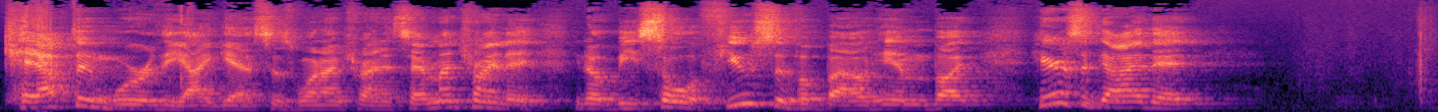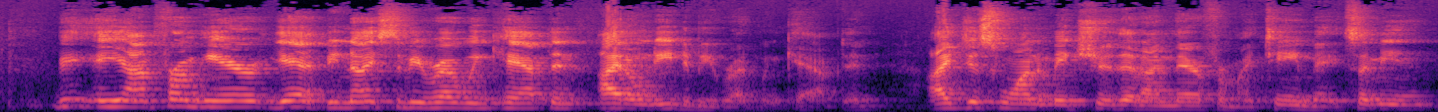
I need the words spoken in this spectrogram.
captain worthy, I guess, is what I'm trying to say. I'm not trying to, you know, be so effusive about him, but here's a guy that be, I'm from here. Yeah, it'd be nice to be Red Wing captain. I don't need to be Red Wing captain. I just want to make sure that I'm there for my teammates. I mean,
